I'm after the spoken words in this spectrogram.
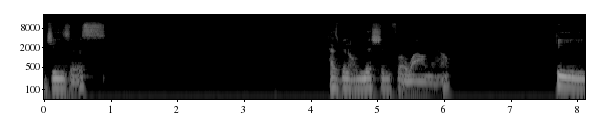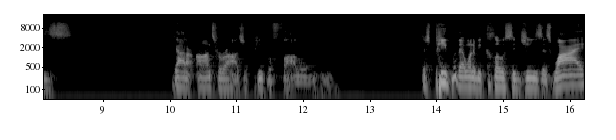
Jesus has been on mission for a while now. He's got an entourage of people following him. There's people that want to be close to Jesus. Why?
